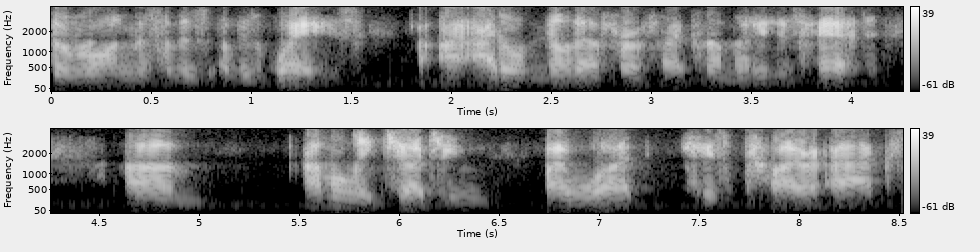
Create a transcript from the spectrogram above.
the wrongness of his of his ways. I, I don't know that for a fact I'm not in his head. Um, I'm only judging by what his prior acts,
